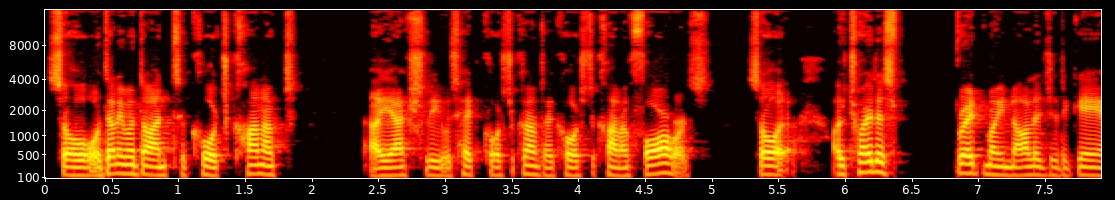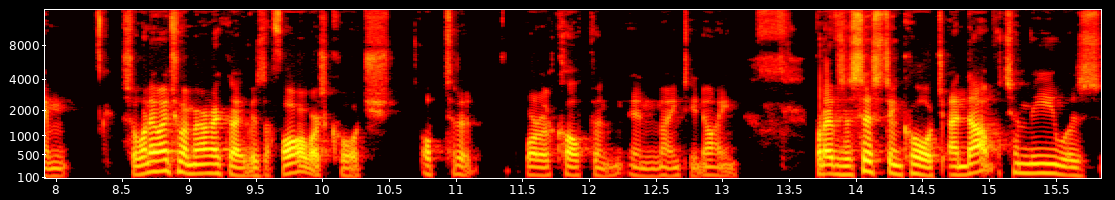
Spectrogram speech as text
So then I went on to coach Connacht. I actually was head coach of Connacht. I coached the Connacht forwards. So I, I tried to spread my knowledge of the game. So when I went to America, I was the forwards coach up to the World Cup in, in 99. But I was assistant coach, and that to me was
